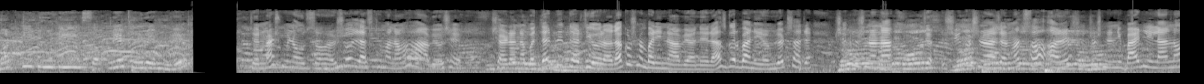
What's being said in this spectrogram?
मटकी टूटी सपने पूरे हुए। જન્માષ્ટમીનો ઉત્સવ હર્ષોલ્લાસથી મનાવવામાં આવ્યો છે. શાળાના બધા જ વિદ્યાર્થીઓ રાધાકૃષ્ણ બનીને આવ્યા અને રાસ ગરબાની રમઝટ સાથે શ્રી કૃષ્ણના શ્રી કૃષ્ણના જન્મોત્સવ અને શ્રી કૃષ્ણની બાળ લીલાનો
